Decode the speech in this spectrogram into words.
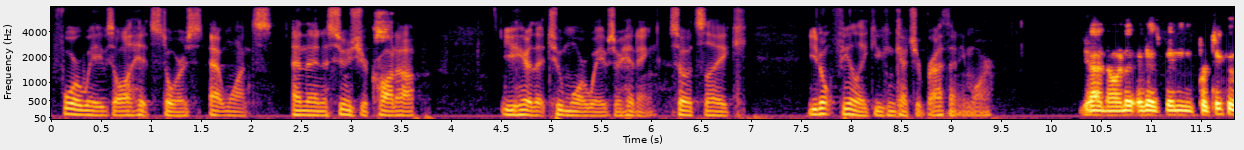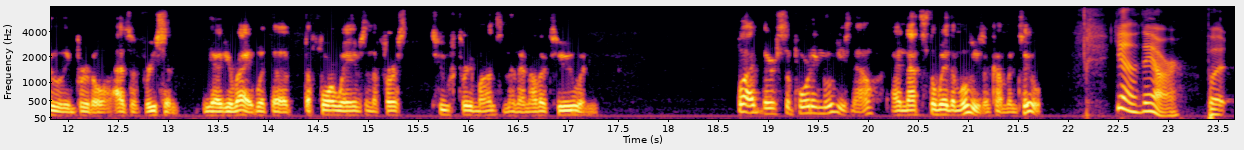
four waves all hit stores at once, and then as soon as you're caught up, you hear that two more waves are hitting. So it's like you don't feel like you can catch your breath anymore. Yeah, no, and it, it has been particularly brutal as of recent. Yeah, you're right. With the the four waves in the first two three months, and then another two, and but they're supporting movies now, and that's the way the movies are coming too. Yeah, they are, but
